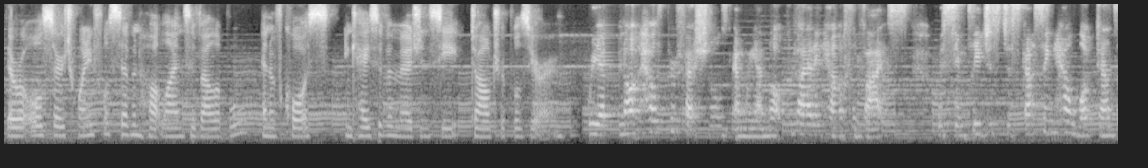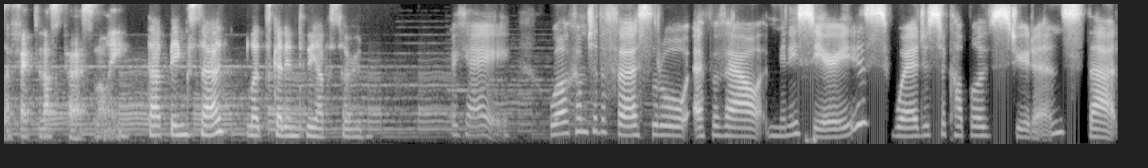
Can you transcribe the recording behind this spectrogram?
There are also 24 7 hotlines available, and of course, in case of emergency, dial triple zero. We are not health professionals and we are not providing health advice. We're simply just discussing how lockdowns affected us personally. That being said, let's get into the episode. Okay, welcome to the first little ep of our mini series. We're just a couple of students that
